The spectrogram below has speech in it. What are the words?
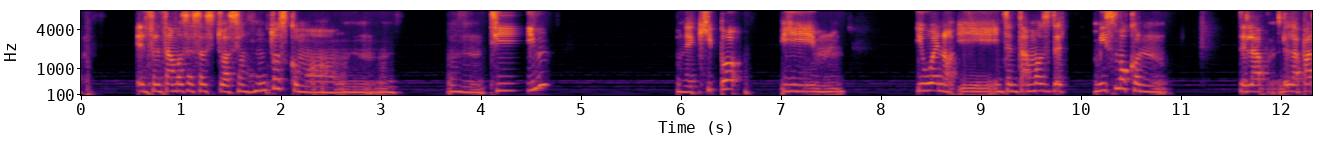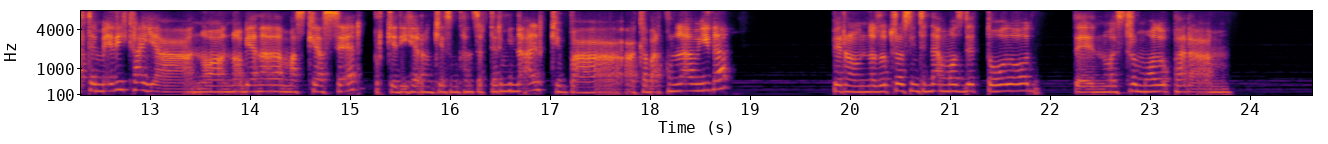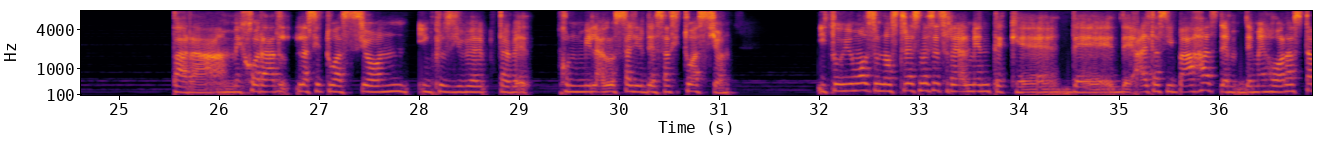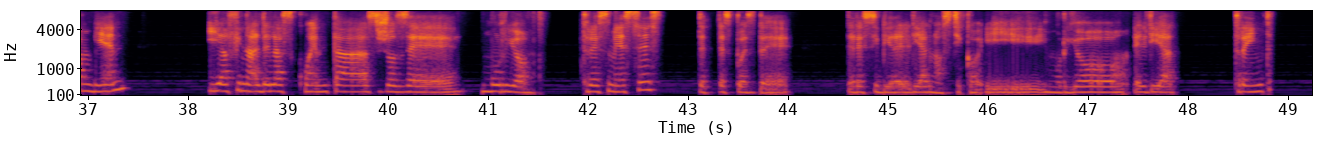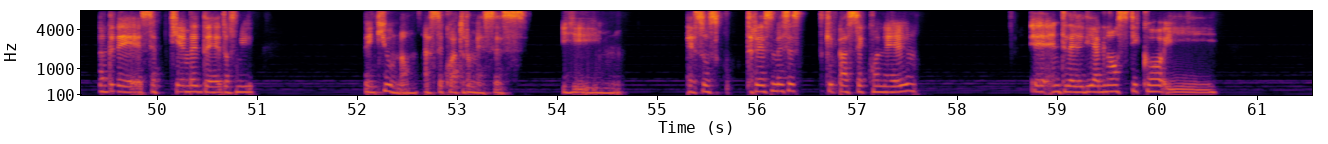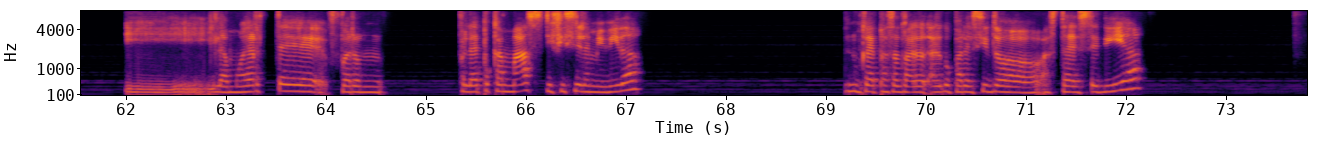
enfrentamos esa situación juntos como un, un team, un equipo y, y bueno, y intentamos de, mismo con de la, de la, parte médica ya no, no había nada más que hacer porque dijeron que es un cáncer terminal que va a acabar con la vida, pero nosotros intentamos de todo de nuestro modo para para mejorar la situación, inclusive tal vez con un milagro salir de esa situación. Y tuvimos unos tres meses realmente que de, de altas y bajas, de, de, mejoras también. Y al final de las cuentas, José murió tres meses después de, recibir el diagnóstico y murió el día 30 de septiembre de 2021, hace cuatro meses. Y esos tres meses que pasé con él, eh, entre el diagnóstico y, y, la muerte, fueron, fue la época más difícil de mi vida. Nunca he pasado algo parecido hasta ese día.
